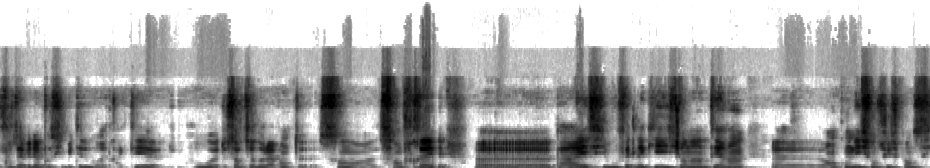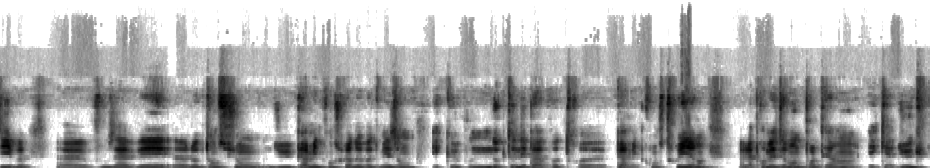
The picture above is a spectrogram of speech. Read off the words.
vous avez la possibilité de vous rétracter euh, de sortir de la vente sans, sans frais. Euh, pareil, si vous faites l'acquisition d'un terrain euh, en conditions suspensives, vous avez l'obtention du permis de construire de votre maison et que vous n'obtenez pas votre permis de construire, la promesse de vente pour le terrain est caduque,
